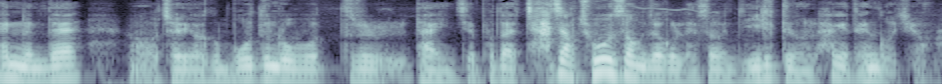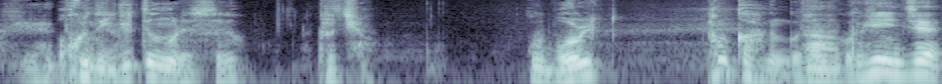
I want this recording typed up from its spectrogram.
했는데 어 저희가 그 모든 로봇들을 다 이제 보다 가장 좋은 성적을 내서 이제 1등을 하게 된 거죠. 어, 그런데 1등을 했어요? 그렇죠. 그뭘 평가하는 거죠? 아, 거기서? 그게 이제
